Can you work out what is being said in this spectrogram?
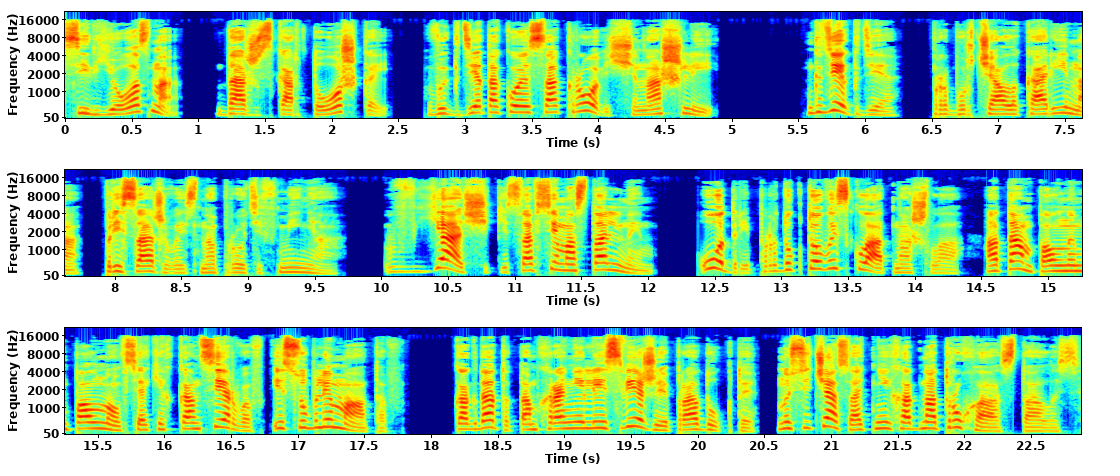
Серьезно? Даже с картошкой? Вы где такое сокровище нашли? Где-где? Пробурчала Карина, присаживаясь напротив меня. В ящике со всем остальным. Одри продуктовый склад нашла, а там полным-полно всяких консервов и сублиматов. Когда-то там хранили и свежие продукты, но сейчас от них одна труха осталась.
